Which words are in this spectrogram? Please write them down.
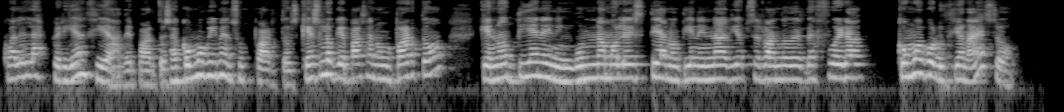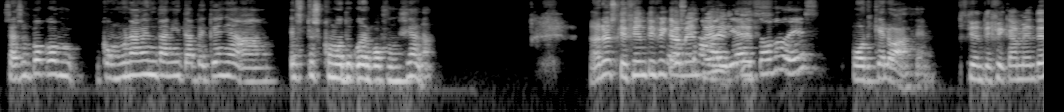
cuál es la experiencia de parto, o sea, cómo viven sus partos, qué es lo que pasa en un parto que no tiene ninguna molestia, no tiene nadie observando desde fuera, cómo evoluciona eso. O sea, es un poco como una ventanita pequeña a esto es como tu cuerpo funciona. Claro, es que científicamente... la mayoría de todo es por qué lo hacen. científicamente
